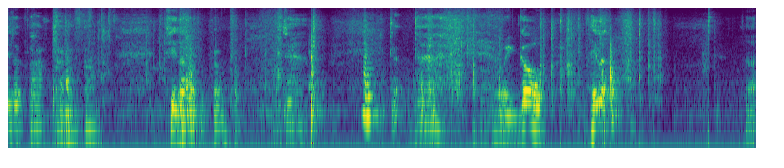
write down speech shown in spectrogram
chilla bum bum bum. Chilla bum. Da, da, da. Here we go. Hey look. Uh,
